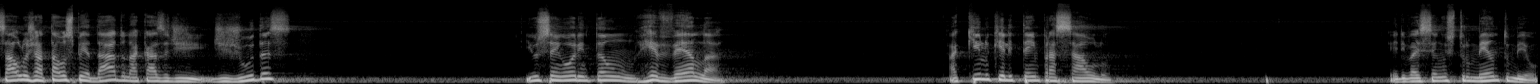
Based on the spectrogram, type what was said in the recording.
Saulo já está hospedado na casa de, de Judas, e o Senhor então revela aquilo que ele tem para Saulo. Ele vai ser um instrumento meu.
